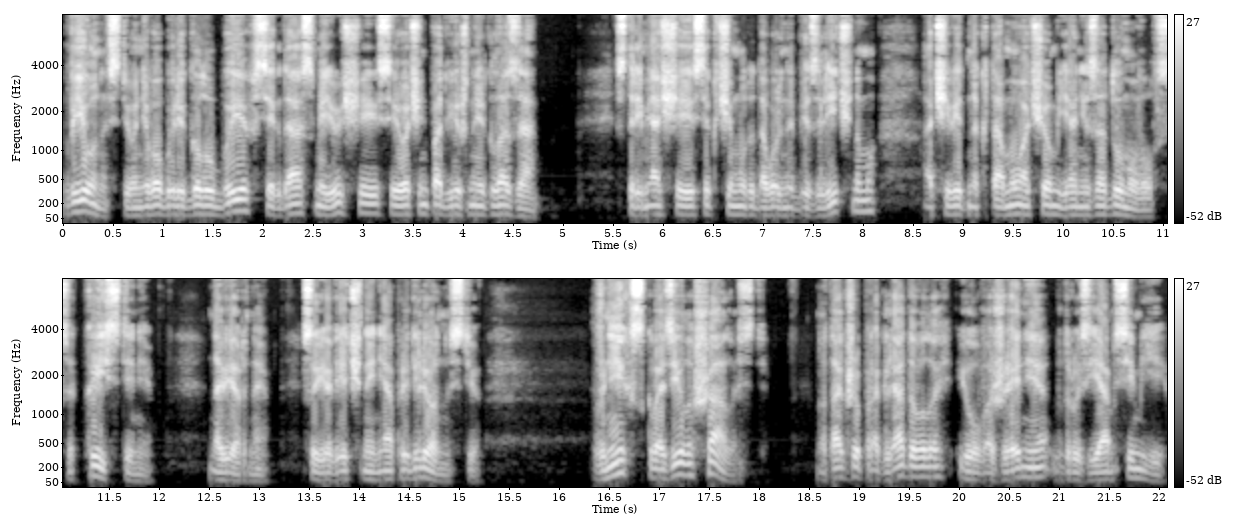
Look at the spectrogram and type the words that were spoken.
В юности у него были голубые, всегда смеющиеся и очень подвижные глаза, стремящиеся к чему-то довольно безличному, очевидно, к тому, о чем я не задумывался, к истине, наверное, с ее вечной неопределенностью. В них сквозила шалость, но также проглядывало и уважение к друзьям семьи.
